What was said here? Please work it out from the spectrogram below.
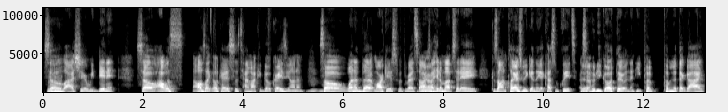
So Mhm. last year we didn't. So I was I was like, okay, this is the time I could go crazy on him. So one of the Marcus with the Red Sox, Yeah. I hit him up, said, "Hey, because on Players Weekend they get custom cleats." I Yeah. said, "Who do you go through?" And then he put put me with that guy,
